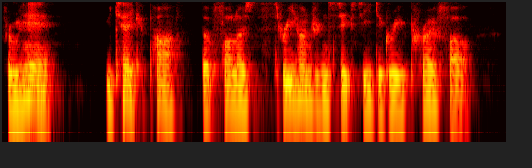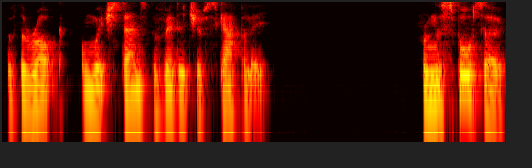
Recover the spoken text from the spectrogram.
From here, you take a path that follows the 360 degree profile of the rock on which stands the village of Scapoli. From the Sporto,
